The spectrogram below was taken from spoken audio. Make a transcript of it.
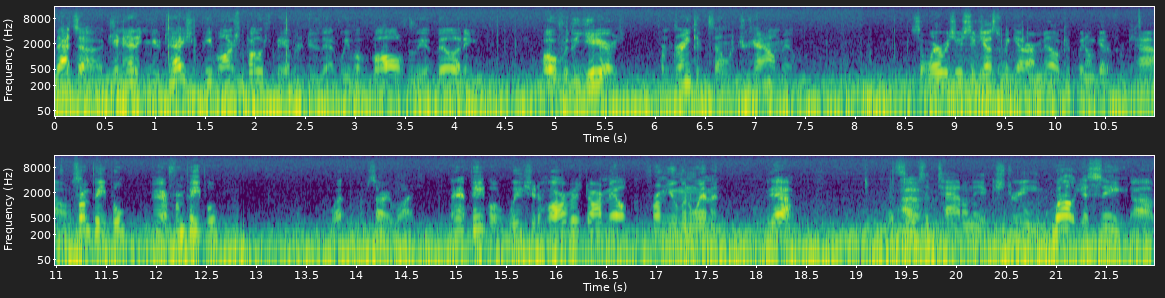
That's a genetic mutation. People aren't supposed to be able to do that. We've evolved the ability over the years from drinking so much cow milk. So where would you suggest we get our milk if we don't get it from cows? From people. Yeah, from people. What? I'm sorry, what? Yeah, people. We should harvest our milk from human women. Yeah. It seems Uh, a tad on the extreme. Well, you see, uh,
